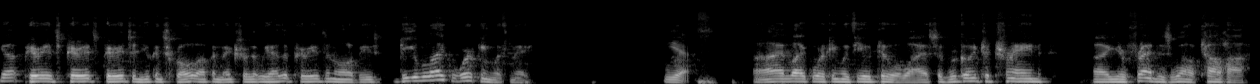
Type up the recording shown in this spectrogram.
Yeah, periods, periods, periods. And you can scroll up and make sure that we have the periods in all of these. Do you like working with me? Yes. I like working with you too, Elias. And we're going to train uh, your friend as well, Talha.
